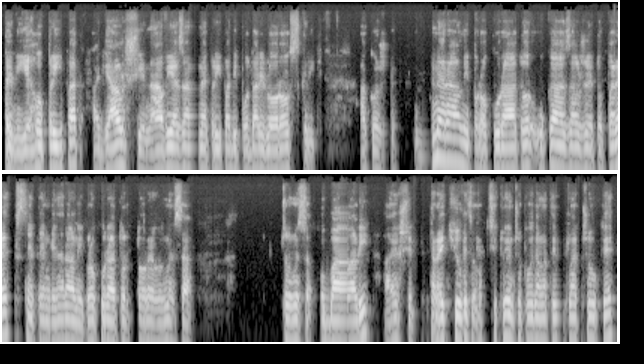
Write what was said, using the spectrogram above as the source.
ten jeho prípad a ďalšie naviazané prípady podarilo rozkryť. Akože generálny prokurátor ukázal, že je to presne ten generálny prokurátor, ktorého sme sa čo sme sa obávali. A ešte tretiu vec, odcitujem, čo povedal na tej tlačovke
